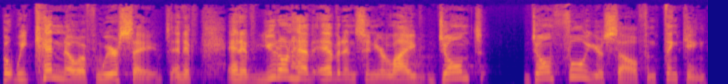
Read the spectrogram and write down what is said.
But we can know if we're saved. And if, and if you don't have evidence in your life, don't don't fool yourself in thinking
